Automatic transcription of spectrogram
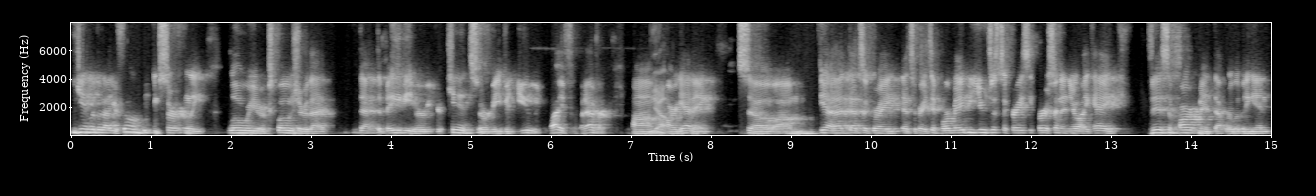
You can't live without your phone, but you can certainly lower your exposure that that the baby or your kids or even you, and your wife or whatever um, yeah. are getting. So um, yeah, that, that's a great that's a great tip. Or maybe you're just a crazy person and you're like, hey, this apartment that we're living in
